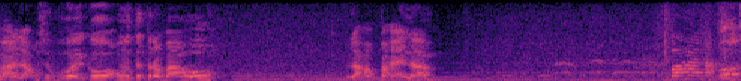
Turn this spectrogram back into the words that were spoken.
Bahala ako sa buhay ko. Ako nagtatrabaho. Wala kang pakialam. Bahala. Ah.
